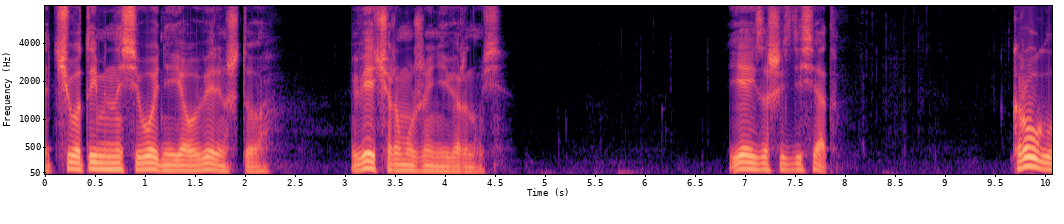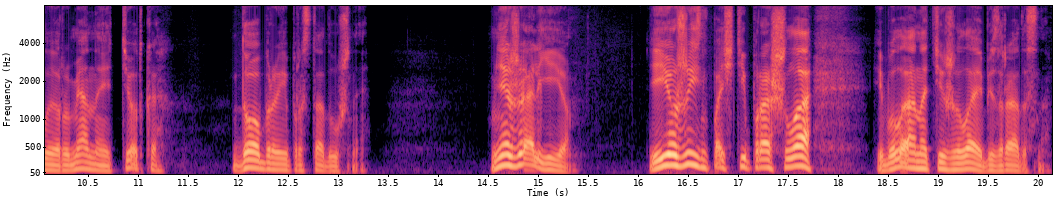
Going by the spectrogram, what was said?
Отчего-то именно сегодня я уверен, что вечером уже не вернусь. Ей за шестьдесят. Круглая румяная тетка, добрая и простодушная. Мне жаль ее. Ее жизнь почти прошла, и была она тяжела и безрадостна.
